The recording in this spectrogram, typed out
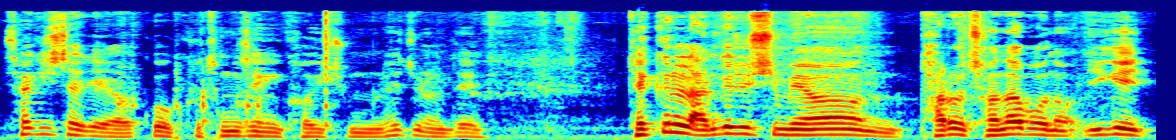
사기 시작해갖고 그 동생이 거의 주문을 해주는데 댓글을 남겨주시면 바로 전화번호 이게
